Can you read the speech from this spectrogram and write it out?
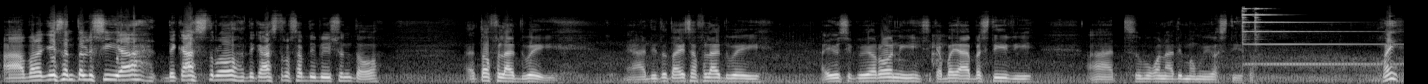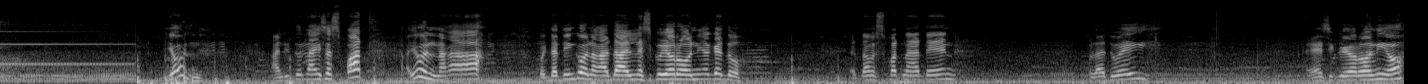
Ah, Barangay Santa Lucia, De Castro, De Castro subdivision to. Ito floodway. Yan, dito tayo sa floodway. Ayun si Kuya Ronnie, si Kabayabas TV. At subukan natin mamuyos dito. Okay. Yun. Andito tayo sa spot. Ayun, naka Pagdating ko, nakadali na si Kuya Ronnie agad oh. Ito ang spot natin. Floodway. Ayan si Kuya Ronnie oh.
